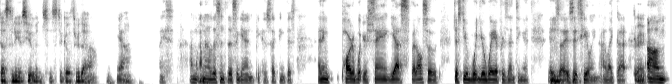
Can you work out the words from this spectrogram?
destiny as humans is to go through that. Wow. Yeah. Nice. I'm, I'm going to listen to this again because I think this, I think part of what you're saying, yes, but also just your what your way of presenting it is mm uh, is this healing. I like that. Great. Um,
